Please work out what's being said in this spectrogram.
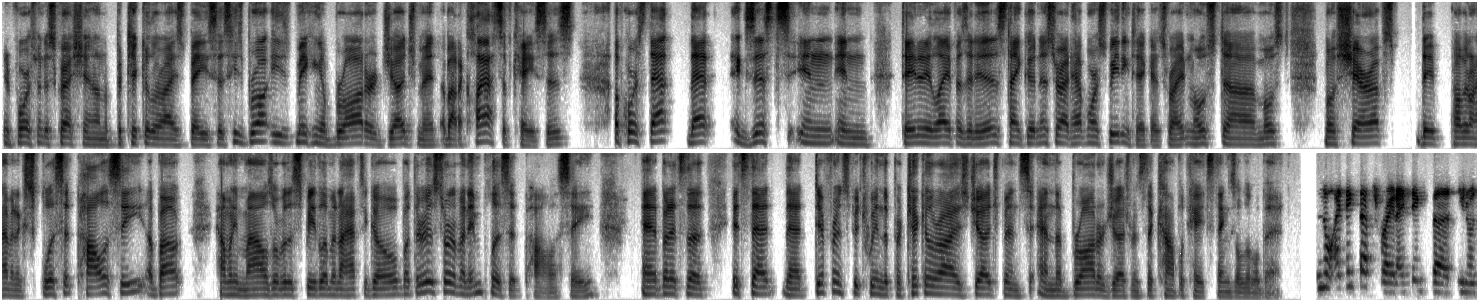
enforcement discretion on a particularized basis. He's brought he's making a broader judgment about a class of cases. Of course, that that exists in in day to day life as it is. Thank goodness, or I'd have more speeding tickets. Right? Most uh, most most sheriffs they probably don't have an explicit policy about how many miles over the speed limit I have to go, but there is sort of an implicit policy. And but it's the it's that that difference between the particularized judgments and the broader judgments that complicates things a little bit. No, I think that's right. I think that, you know,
